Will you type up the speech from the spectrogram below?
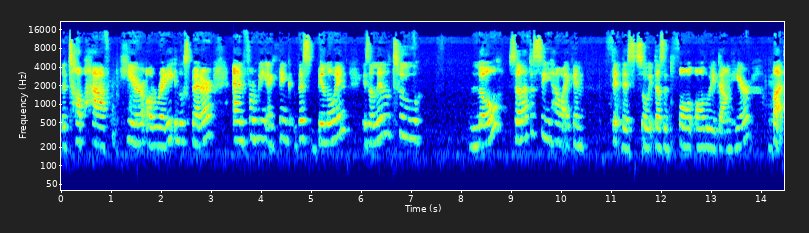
the top half here already. It looks better. And for me, I think this billowing is a little too low. So I'll have to see how I can fit this so it doesn't fall all the way down here but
